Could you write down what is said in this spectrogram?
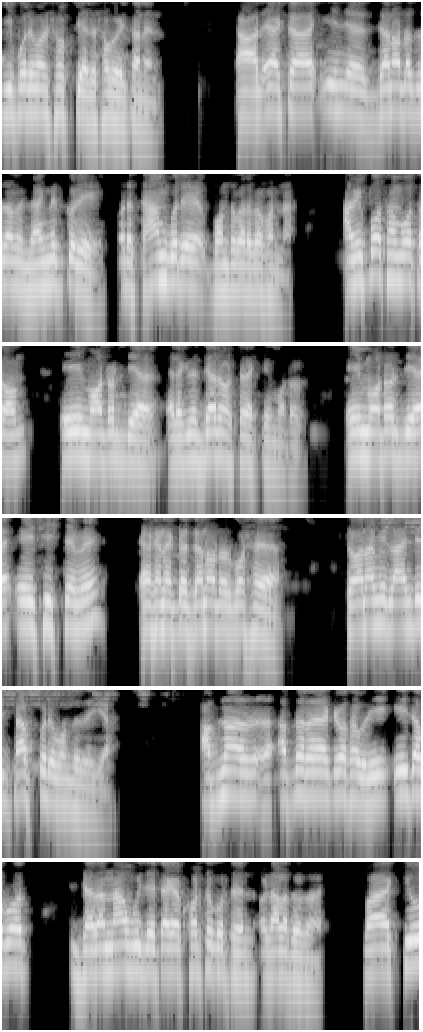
কি পরিমাণ শক্তি এটা সবাই জানেন। আর একটা জানাটা যদি আমি ম্যাগনেট করে ওটা থাম করে বন্ধ করার ব্যাপার না। আমি প্রথম প্রথম এই মোটর দিয়ে, এটা কিন্তু দেড় হর্সের একটি মোটর। এই মোটর দিয়ে এই সিস্টেমে এখানে একটা জেনারেটর বসায়, তখন আমি লাইনটি ধাপ করে বন্ধ দেয় আপনার, আপনারা একটা কথা বলি, এই যাবৎ যারা না বুঝে টাকা খরচ করছেন, ওটা আলাদা কথা। বা কেউ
